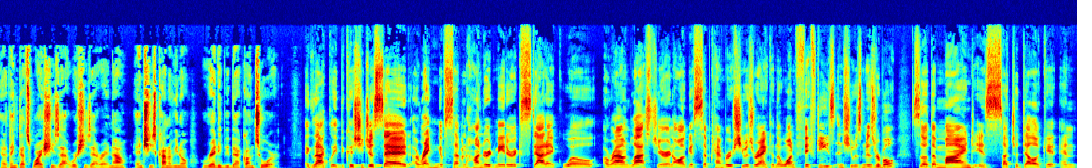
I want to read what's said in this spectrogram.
And I think that's why she's at where she's at right now and she's kind of, you know, ready to be back on tour. Exactly, because she just said a ranking of 700 made her ecstatic. Well, around last year in August, September, she was ranked in the 150s and she was miserable. So the mind is such a delicate and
